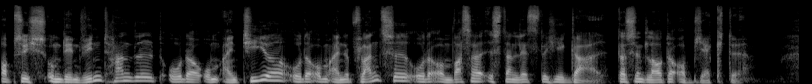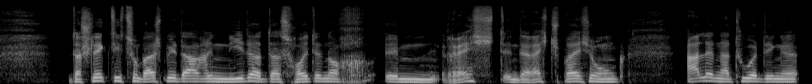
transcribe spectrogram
Ob sich um den Wind handelt oder um ein Tier oder um eine Pflanze oder um Wasser, ist dann letztlich egal. Das sind lauter Objekte. Das schlägt sich zum Beispiel darin nieder, dass heute noch im Recht, in der Rechtsprechung, alle Naturdinge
